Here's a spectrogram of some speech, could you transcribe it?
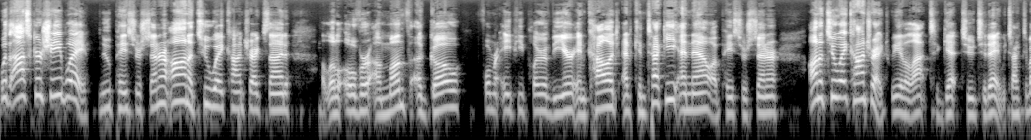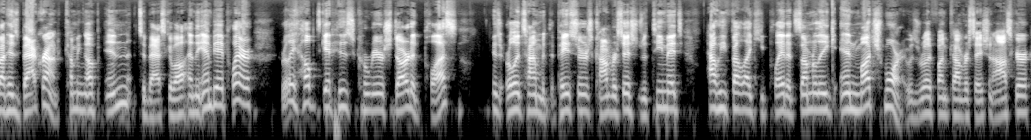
with Oscar Tshiebwe, new Pacers center, on a two way contract signed a little over a month ago. Former AP Player of the Year in college at Kentucky, and now a Pacers center on a two way contract. We had a lot to get to today. We talked about his background coming up into basketball, and the NBA player really helped get his career started. Plus, his early time with the Pacers, conversations with teammates, how he felt like he played at Summer League, and much more. It was a really fun conversation. Oscar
